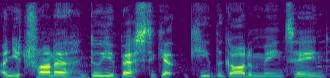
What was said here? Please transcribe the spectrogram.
and you're trying to do your best to get keep the garden maintained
